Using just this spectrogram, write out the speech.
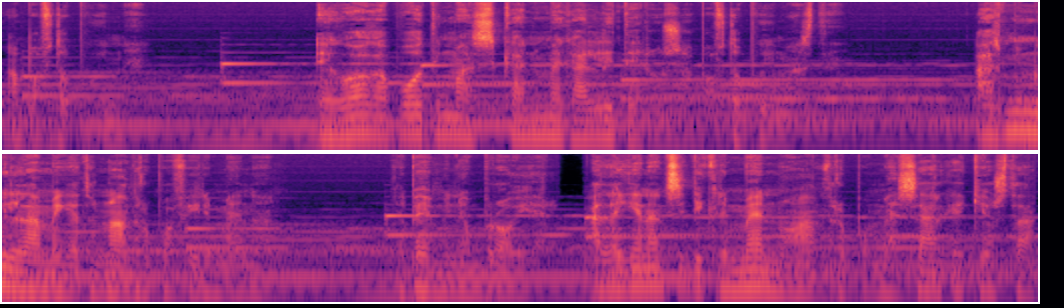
από αυτό που είναι. Εγώ αγαπώ ότι μας κάνει μεγαλύτερους από αυτό που είμαστε. Α μην μιλάμε για τον άνθρωπο αφηρημένα, επέμεινε ο Μπρόιερ, αλλά για έναν συγκεκριμένο άνθρωπο με σάρκα και οστά.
